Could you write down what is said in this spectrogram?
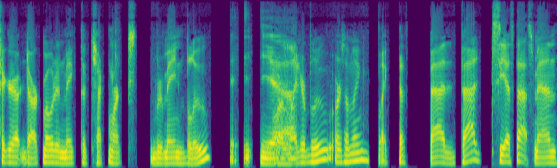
figure out dark mode and make the check marks remain blue Yeah. or lighter blue or something. Like that's bad, bad CSS, man.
